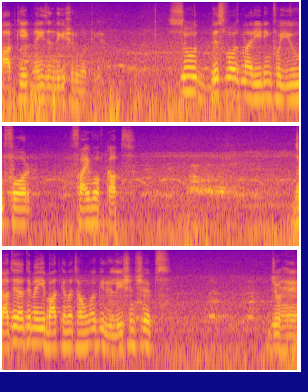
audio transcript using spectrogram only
आपकी एक नई ज़िंदगी शुरू होती है। So this was my reading for you for five of cups जाते जाते मैं ये बात करना चाहूँगा कि रिलेशनशिप्स जो हैं,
